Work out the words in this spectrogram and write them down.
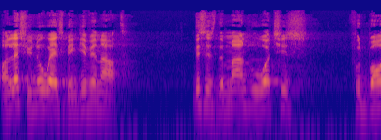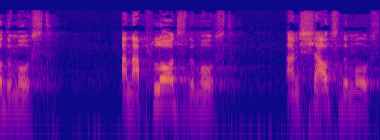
unless you know where it's been given out. This is the man who watches football the most and applauds the most and shouts the most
